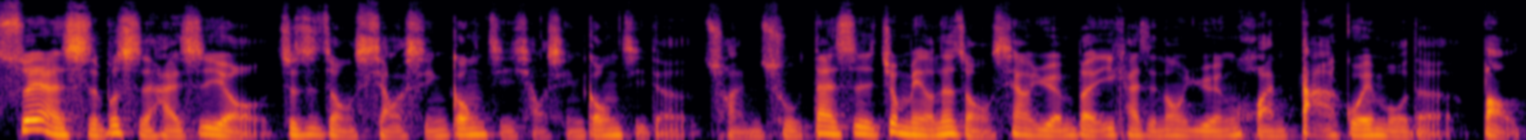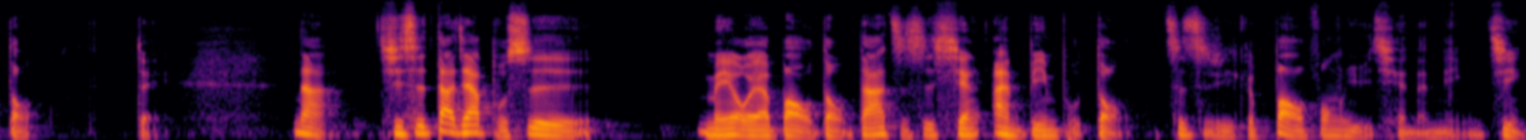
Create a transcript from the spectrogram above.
虽然时不时还是有就是这种小型攻击、小型攻击的传出，但是就没有那种像原本一开始那种圆环大规模的暴动。对，那其实大家不是没有要暴动，大家只是先按兵不动，这是一个暴风雨前的宁静。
